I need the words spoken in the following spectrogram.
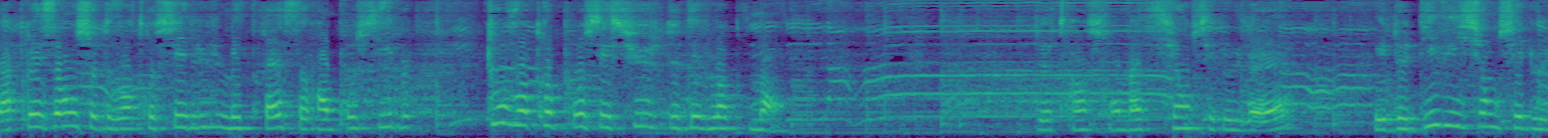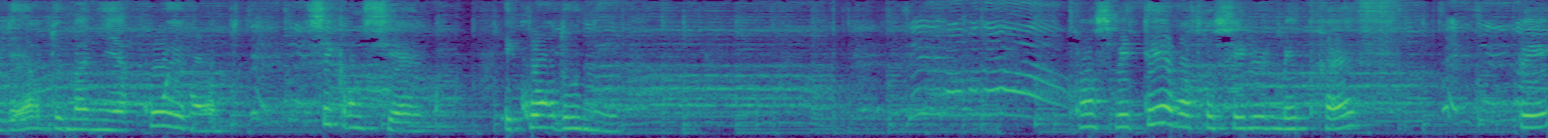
La présence de votre cellule maîtresse rend possible tout votre processus de développement, de transformation cellulaire et de division cellulaire de manière cohérente, séquentielle et coordonnée. Transmettez à votre cellule maîtresse paix,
